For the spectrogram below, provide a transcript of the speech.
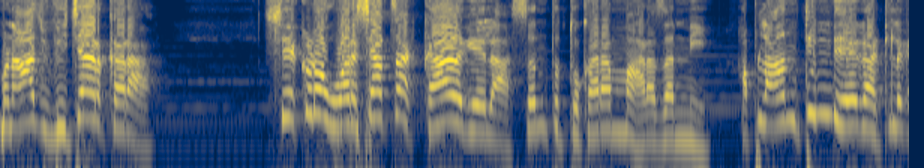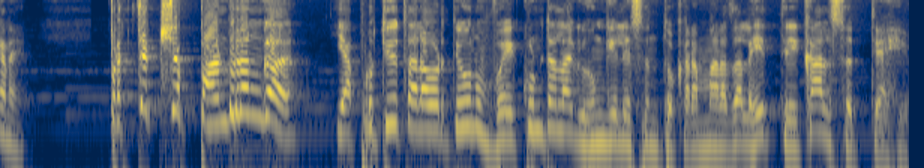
पण आज विचार करा. शेकडो वर्षाचा काळ गेला संत तुकाराम महाराजांनी आपला अंतिम ध्येय गाठलं का नाही? प्रत्यक्ष पांडुरंग या पृथ्वीतलावरती येऊन वैकुंठाला घेऊन गेले संत तुकाराम महाराजाला. हे त्रिकाल सत्य आहे.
